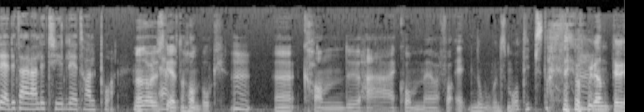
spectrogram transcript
Det, dette er veldig tydelige tall på. Men du har du Ja. skrevet en håndbok. Mm. Eh, kan du her komme med i hvert fall noen små tips da, Mm. til, hvordan, til,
